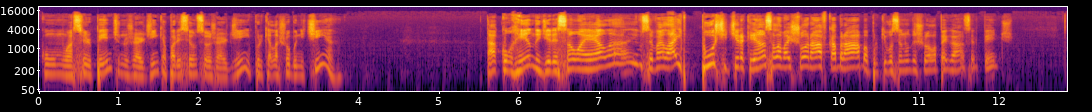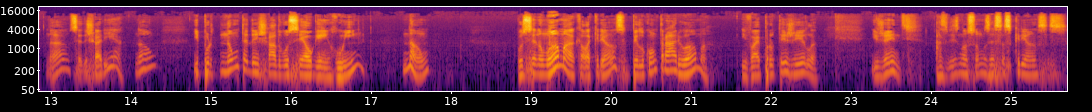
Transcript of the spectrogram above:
com uma serpente no jardim que apareceu no seu jardim porque ela achou bonitinha? Está correndo em direção a ela e você vai lá e puxa e tira a criança, ela vai chorar, ficar braba porque você não deixou ela pegar a serpente. Né? Você deixaria? Não. E por não ter deixado você alguém ruim? Não. Você não ama aquela criança? Pelo contrário, ama e vai protegê-la. E, gente, às vezes nós somos essas crianças.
